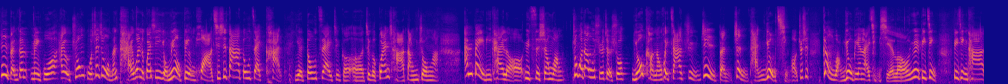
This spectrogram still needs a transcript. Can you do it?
日本跟美国还有中国，甚至我们台湾的关系有没有变化？其实大家都在看，也都在这个呃这个观察当中啊。安倍离开了哦，遇刺身亡。中国大陆学者说，有可能会加剧日本政坛右倾哦，就是更往右边来倾斜了哦。因为毕竟，毕竟他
